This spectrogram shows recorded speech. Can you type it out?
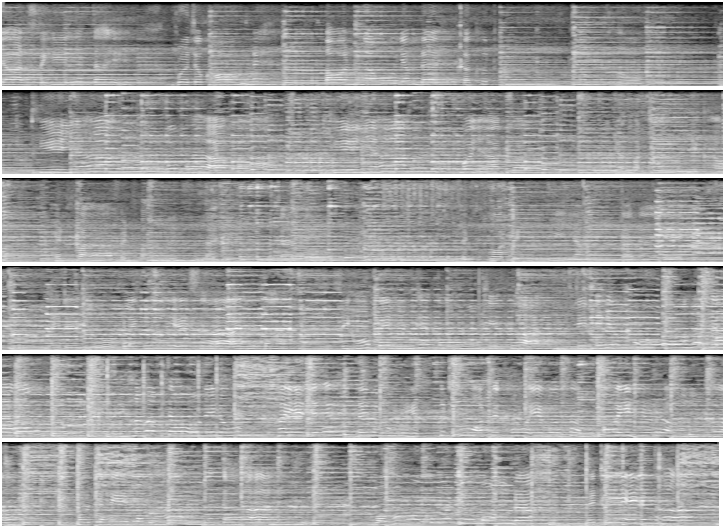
ย่านเสียใจ เบื่อเจ้าของแน่ตอนเงายามใดก็คือทนน้ำ เป็นแค่กอนที่ฟ้าที่เตรียมหัวใจสิหักเจ้าในน้องให้เจ็บในน้องคือทอดให้คอยบ่สั่งอ้อยให้รำคาญเข้าใจสถานการณ์ว่าหอควรอยู่มองดังแต่ที่ยังทา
